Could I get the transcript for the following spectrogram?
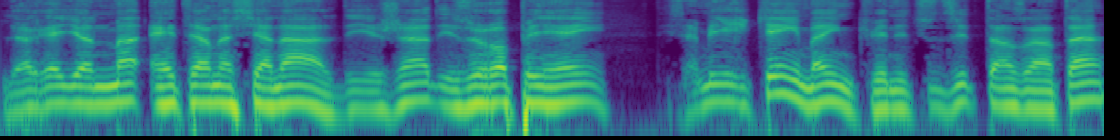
Le rayonnement international. Des gens, des Européens, des Américains même, qui viennent étudier de temps en temps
